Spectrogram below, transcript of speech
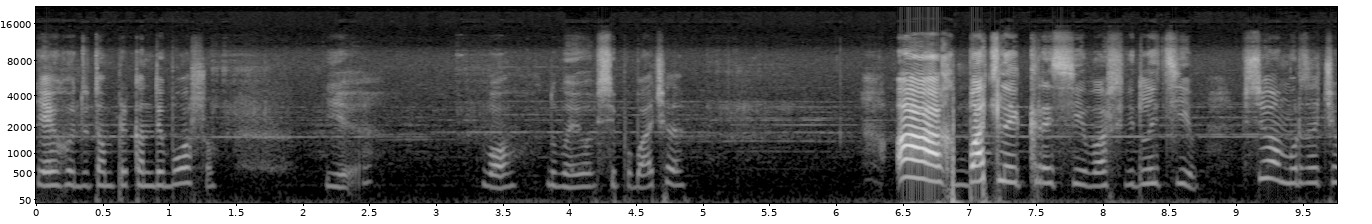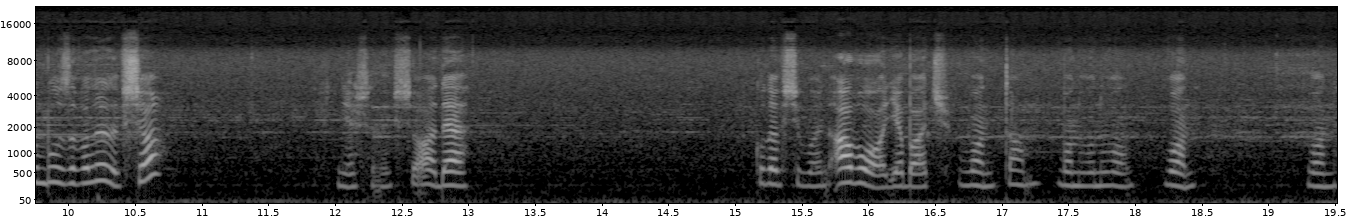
Я його йду там прикандибошу. Є. Во, думаю, його всі побачили. Ах, бачили, як красиво, аж відлетів. Все, Мурзачим був завалили, все? Ні, ще не все, а де? Куди всі воїни? А, во, я бачу. Вон там. Вон, вон, вон. Вон. Вон.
